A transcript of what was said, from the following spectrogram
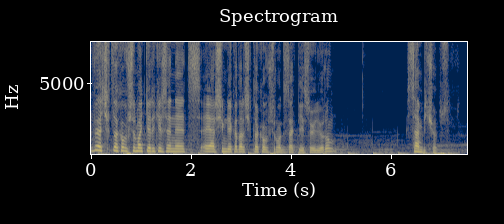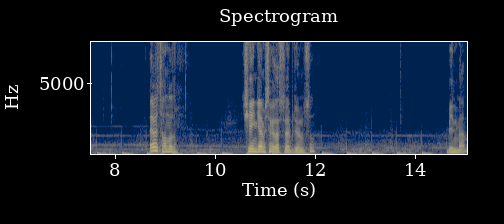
Ve açıklığa kavuşturmak gerekirse net, eğer şimdiye kadar açıklığa kavuşturmadıysak diye söylüyorum. Sen bir çöpsün. Evet anladım. Şeyin gelmesine kadar sürer biliyor musun? Bilmem.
